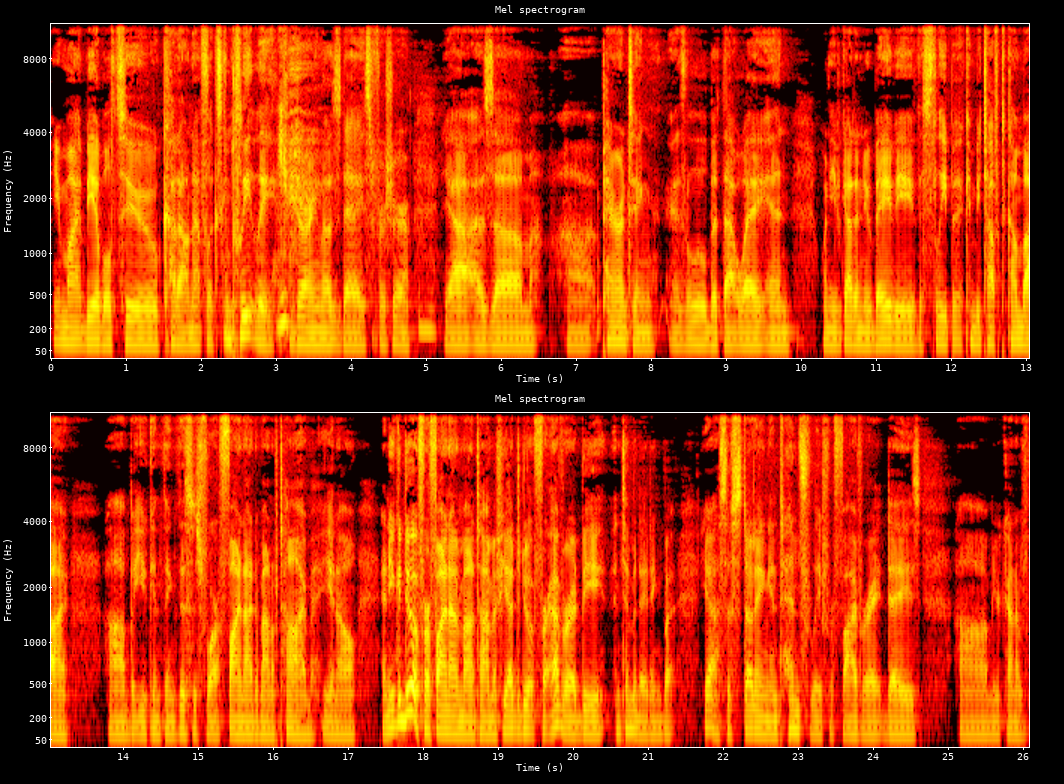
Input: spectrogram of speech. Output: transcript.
You might be able to cut out Netflix completely during those days for sure. Yeah, as um, uh, parenting is a little bit that way, and when you've got a new baby, the sleep it can be tough to come by. Uh, but you can think this is for a finite amount of time, you know, and you can do it for a finite amount of time. If you had to do it forever, it'd be intimidating. But yeah, so studying intensely for five or eight days, um, you're kind of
